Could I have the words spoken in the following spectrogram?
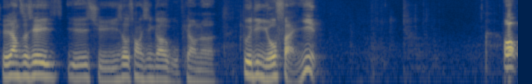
所以让这些也许营收创新高的股票呢，不一定有反应。哦。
